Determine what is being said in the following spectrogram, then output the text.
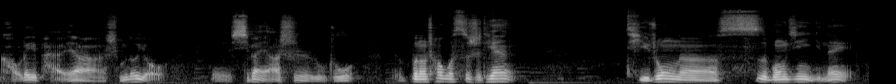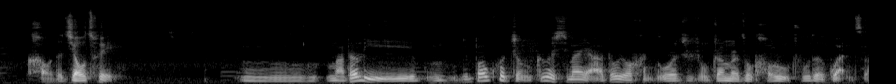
烤肋排呀，什么都有。呃，西班牙是乳猪，不能超过四十天，体重呢四公斤以内，烤的焦脆。嗯，马德里，嗯，包括整个西班牙都有很多这种专门做烤乳猪的馆子。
